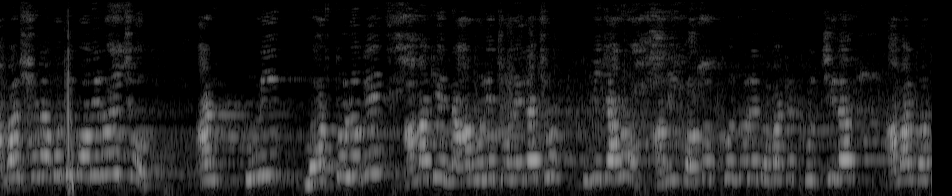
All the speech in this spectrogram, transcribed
আমার সেনাপতি পদে রয়েছো? আর তুমি মর্তলোকে আমাকে না বলে চলে গেছো? তুমি জানো, আমি কতক্ষণ ধরে তোমাকে খুঁজছিলাম। আমার কত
